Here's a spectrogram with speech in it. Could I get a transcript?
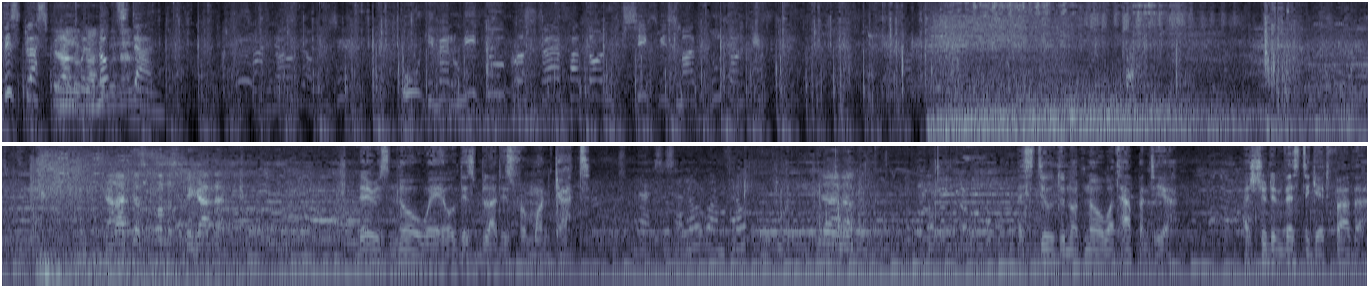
This Τι blasphemy άλλο will κάτω not που να είναι. stand. do not know what happened here. I should investigate further.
